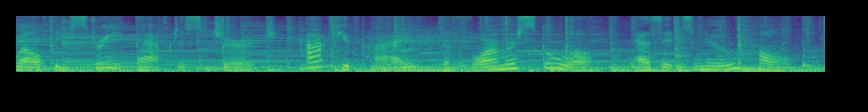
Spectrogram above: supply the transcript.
Wealthy Street Baptist Church, occupied the former school as its new home.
